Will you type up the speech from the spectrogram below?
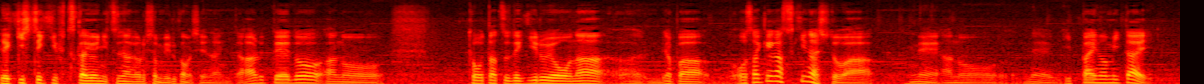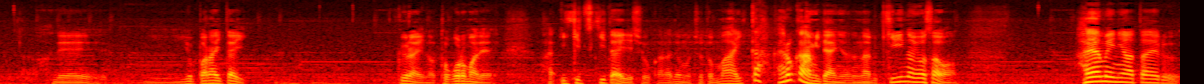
歴史的二日酔いにつながる人もいるかもしれないんである程度あの到達できるようなやっぱお酒が好きな人はねあのねいっぱい飲みたいで酔っ払いたいぐらいのところまで行き着きたいでしょうからでもちょっとまあいいか帰ろうかみたいになる霧の良さを早めに与える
